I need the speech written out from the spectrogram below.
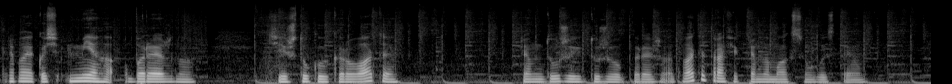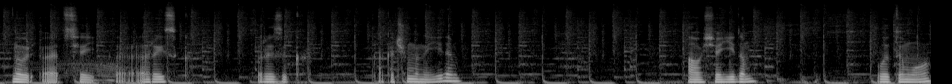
Треба якось мега обережно цією штукою керувати. Прям дуже і дуже обережно. Давайте трафік прям на максимум виставимо. Ну, е, цей е, риск. Ризик. Так, а чому не їдемо? А ось я їдемо. Летимо.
